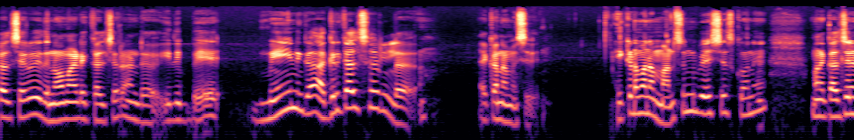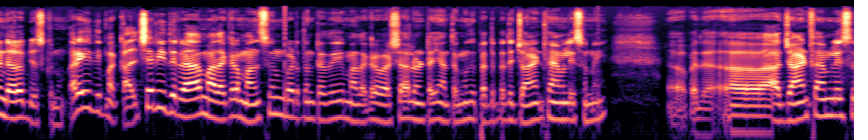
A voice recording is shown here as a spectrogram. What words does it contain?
కల్చర్ ఇది నోమాడిక్ కల్చర్ అండ్ ఇది బే మెయిన్గా అగ్రికల్చరల్ ఎకనామిక్స్ ఇవి. ఇక్కడ మనం మనసుని బేస్ చేసుకొని మన కల్చర్ని డెవలప్ చేసుకున్నాం. అరే ఇది మా కల్చర్ ఇదిరా మా దగ్గర మనసుని పడుతుంటుంది మా దగ్గర వర్షాలు ఉంటాయి అంతకుముందు పెద్ద పెద్ద జాయింట్ ఫ్యామిలీస్ ఉన్నాయి. పెద్ద ఆ, జాయింట్ ఫ్యామిలీస్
